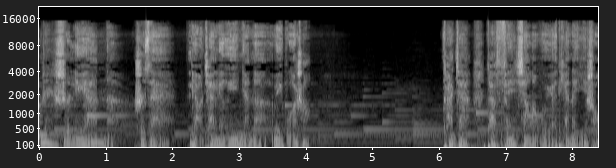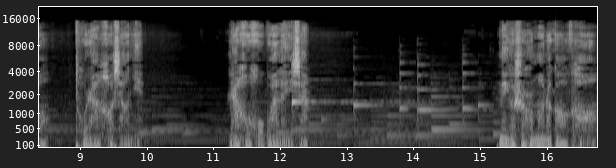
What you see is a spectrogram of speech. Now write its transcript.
认识李安呢，是在两千零一年的微博上，看见他分享了五月天的一首《突然好想你》，然后互关了一下。那个时候忙着高考，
